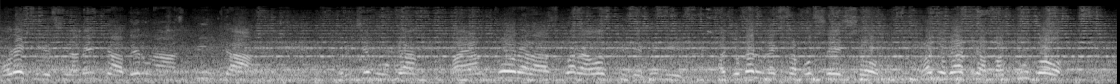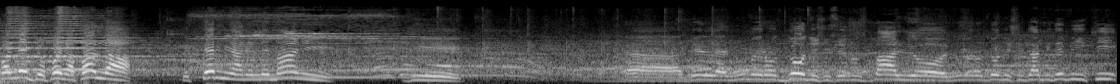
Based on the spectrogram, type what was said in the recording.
Moretti che si lamenta per una spinta ricevuta ma è ancora la squadra ospite quindi a giocare un extra possesso Radio Gatti ha battuto il palleggio poi la palla che termina nelle mani di, eh, del numero 12 se non sbaglio il numero 12 Davide Vichi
